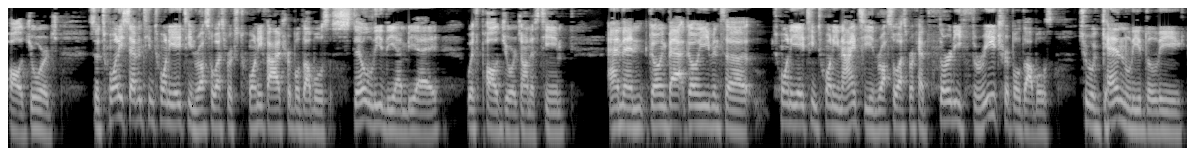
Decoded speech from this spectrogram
Paul George. So 2017, 2018, Russell Westbrook's 25 triple doubles still lead the NBA with Paul George on his team. And then going back, going even to 2018, 2019, Russell Westbrook had 33 triple doubles to again lead the league.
